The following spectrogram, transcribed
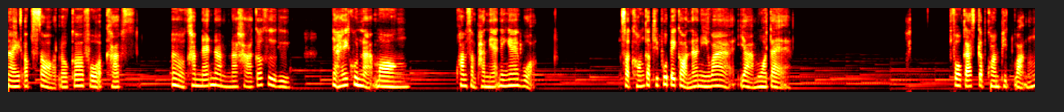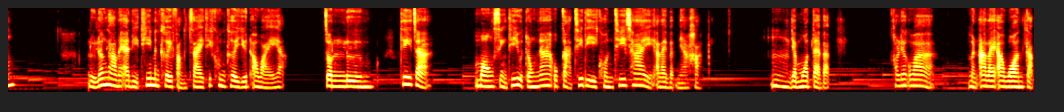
Knight of Swords แล้วก็ Four of Cups เอ่อคำแนะนำนะคะก็คือ อยากให้คุณน่ะมองความสัมพันธ์เนี้ยในแง่บวก สอดคล้องกับที่พูดไปก่อนหน้านี้ว่า อย่ามัวแต่ โฟกัสกับความผิดหวัง หรือเรื่องราวในอดีตที่มันเคยฝังใจที่คุณเคยยึดเอาไว้อะจนลืมที่จะมองสิ่งที่อยู่ตรงหน้าโอกาสที่ดีคนที่ใช่อะไรแบบนี้ค่ะ อืม อย่ามัวแต่แบบ เขาเรียกว่า เหมือนอาลัยอาวรกับ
